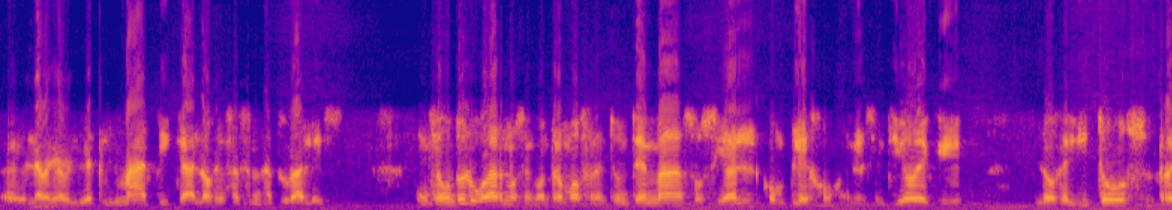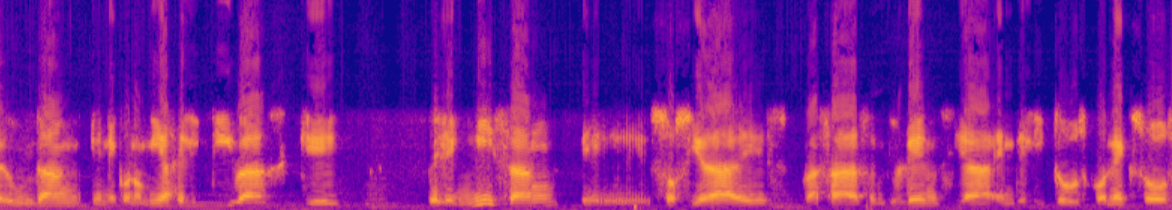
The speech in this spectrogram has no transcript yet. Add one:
eh, la variabilidad climática, los desastres naturales. En segundo lugar, nos encontramos frente a un tema social complejo, en el sentido de que los delitos redundan en economías delictivas que perennizan eh, sociedades basadas en violencia, en delitos conexos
